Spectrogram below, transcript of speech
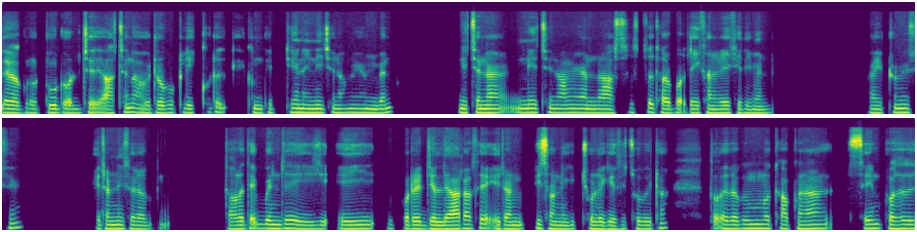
লেখাগুলো টু ডট যে আছে না, ওইটার উপর ক্লিক করে এখান থেকে টেনে নিচে নামিয়ে আনবেন। নিচে না, নিচে নামিয়ে আনবেন আস্তে আস্তে তারপর এখানে রেখে দিবেন। একটু নিচে, এটা নিচে রাখবেন। তাহলে দেখবেন যে এই এই উপরের যে লেয়ার আছে এটা পিছনে চলে গেছে ছবিটা। তো এভাবে মূলত আপনারা সেম প্রসেসে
